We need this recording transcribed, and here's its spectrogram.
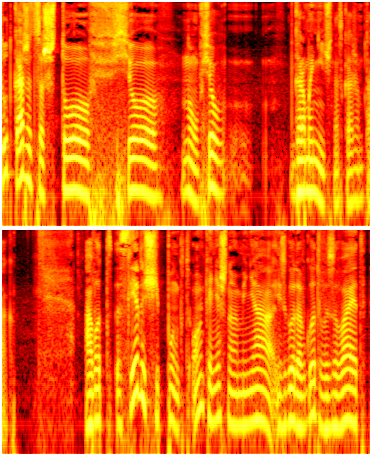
Тут кажется, что все, ну, все гармонично, скажем так. А вот следующий пункт, он, конечно, у меня из года в год вызывает,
